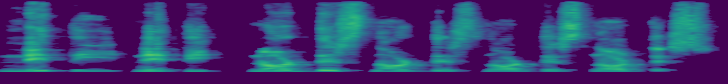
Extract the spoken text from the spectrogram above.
neti neti. Not this, not this, not this, not this.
